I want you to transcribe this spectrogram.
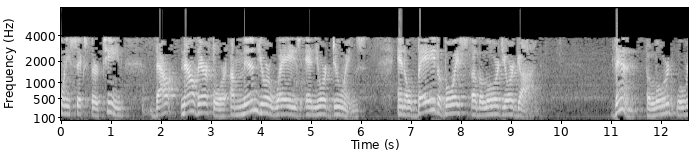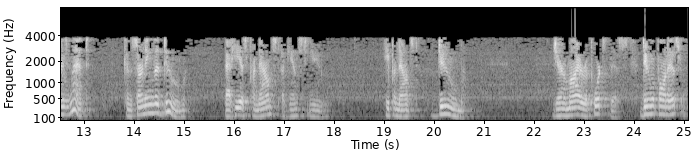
26:13, thou now therefore amend your ways and your doings and obey the voice of the Lord your God. Then the Lord will relent concerning the doom that he has pronounced against you. He pronounced doom. Jeremiah reports this doom upon Israel,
